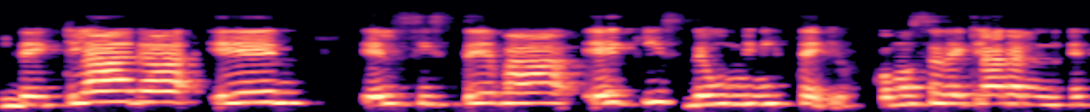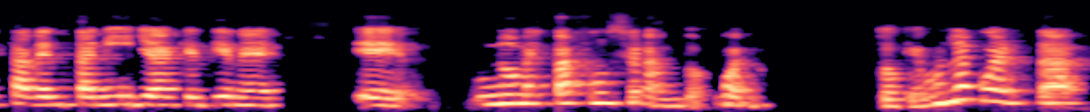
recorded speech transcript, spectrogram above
declara en el sistema X de un ministerio? ¿Cómo se declara en esta ventanilla que tiene, eh, no me está funcionando? Bueno, toquemos la puerta,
